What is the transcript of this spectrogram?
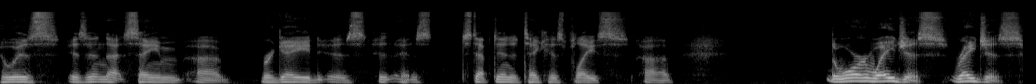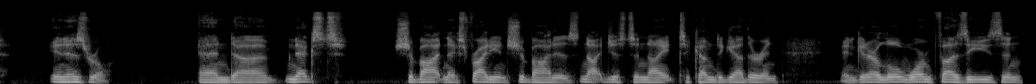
who is is in that same uh, brigade is is stepped in to take his place. Uh, the war wages rages in Israel, and uh, next Shabbat, next Friday and Shabbat is not just a night to come together and and get our little warm fuzzies and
